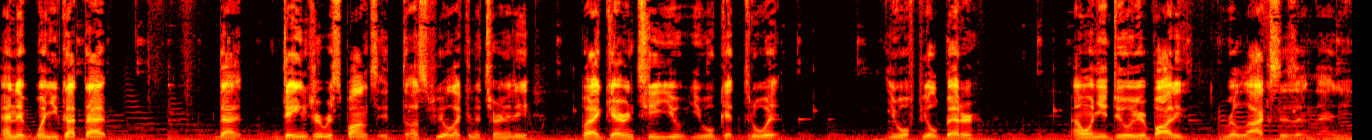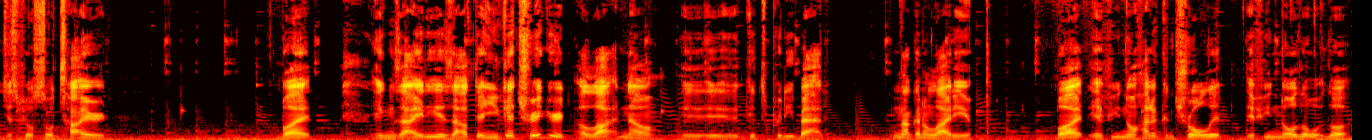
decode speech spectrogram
and it, when you got that that danger response, it does feel like an eternity, but I guarantee you you will get through it. You will feel better. And when you do, your body relaxes and, and you just feel so tired but anxiety is out there. You get triggered a lot now. It, it, gets pretty bad. I'm not gonna lie to you. But if you know how to control it, if you know the the,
